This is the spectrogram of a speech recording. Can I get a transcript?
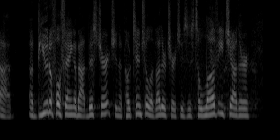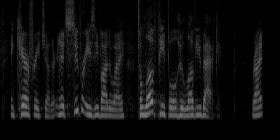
uh, a beautiful thing about this church and the potential of other churches is to love each other and care for each other. And it's super easy, by the way, to love people who love you back, right?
